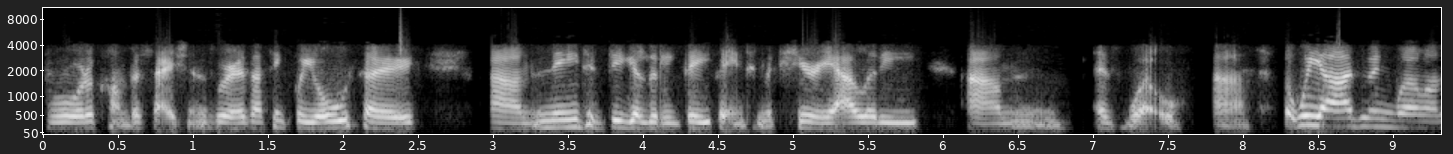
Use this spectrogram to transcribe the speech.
broader conversations. Whereas I think we also um, need to dig a little deeper into materiality um, as well. Uh, but we are doing well on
